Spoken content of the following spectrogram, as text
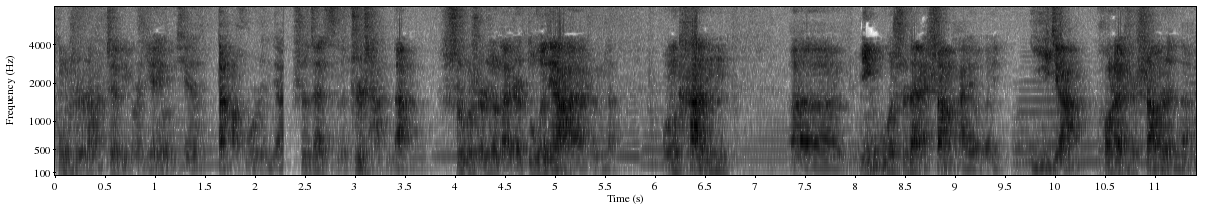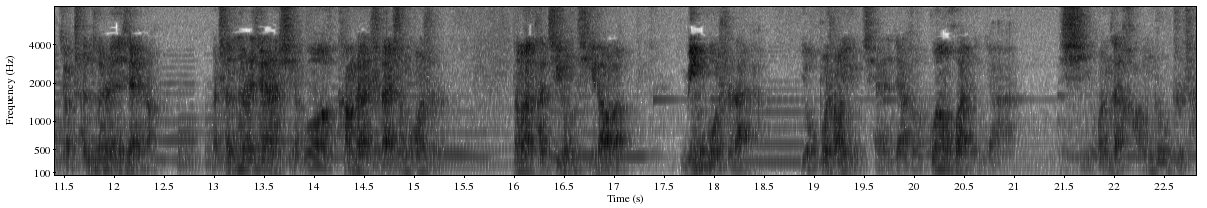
同时呢，这里边也有一些大户人家是在此置产的，时不时就来这儿度个假呀什么的。我们看，呃，民国时代上海有个医家，后来是商人的，叫陈存仁先生。陈存仁先生写过《抗战时代生活史》，那么他其中提到了民国时代啊，有不少有钱人家和官宦人家啊，喜欢在杭州置产，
